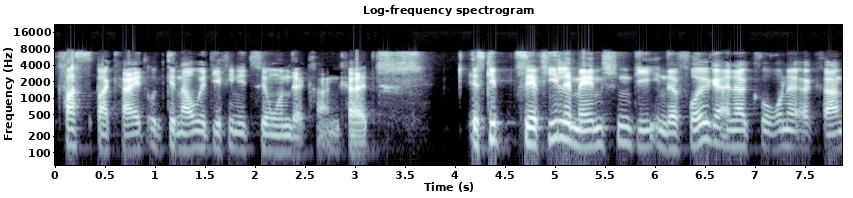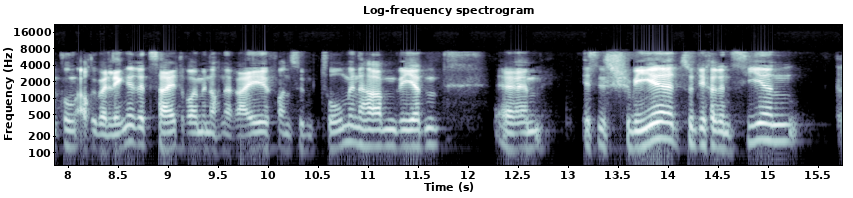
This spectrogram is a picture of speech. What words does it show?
Fassbarkeit und genaue Definition der Krankheit. Es gibt sehr viele Menschen, die in der Folge einer Corona-Erkrankung auch über längere Zeiträume noch eine Reihe von Symptomen haben werden. Ähm, es ist schwer zu differenzieren äh,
